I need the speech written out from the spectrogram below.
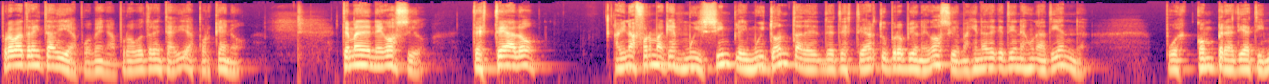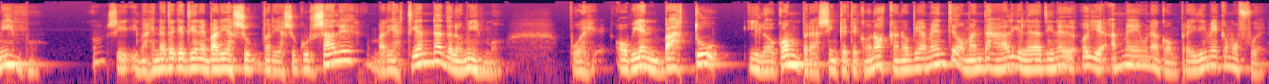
Prueba 30 días, pues venga, pruebo 30 días, ¿por qué no? tema de negocio, testéalo. Hay una forma que es muy simple y muy tonta de, testear tu propio negocio. Imagínate que tienes una tienda, pues cómprate a ti mismo. imagínate que tienes varias, varias sucursales, varias tiendas de lo mismo. Pues o bien vas tú y lo compras sin que te conozcan, obviamente, o mandas a alguien, le das dinero, oye, hazme una compra y dime cómo fue.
